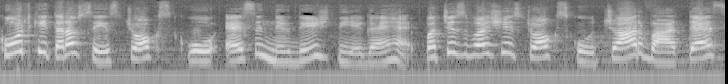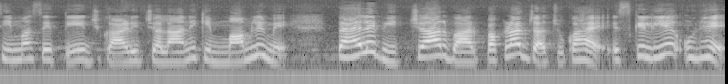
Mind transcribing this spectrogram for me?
कोर्ट की तरफ़ से स्टॉक्स को ऐसे निर्देश दिए गए हैं। 25 वर्षीय स्टॉक्स को चार बार तय सीमा से तेज गाड़ी चलाने के मामले में पहले भी चार बार पकड़ा जा चुका है। इसके लिए उन्हें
